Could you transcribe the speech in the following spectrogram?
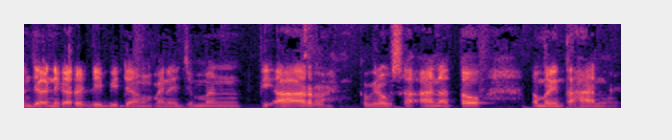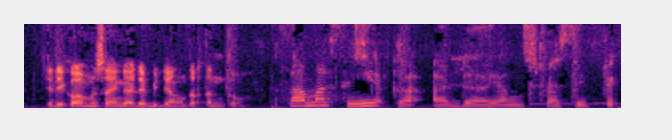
menjalani karir di bidang manajemen, PR, kewirausahaan atau pemerintahan. Jadi kalau menurut saya nggak ada bidang tertentu. Sama sih, nggak ada yang spesifik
